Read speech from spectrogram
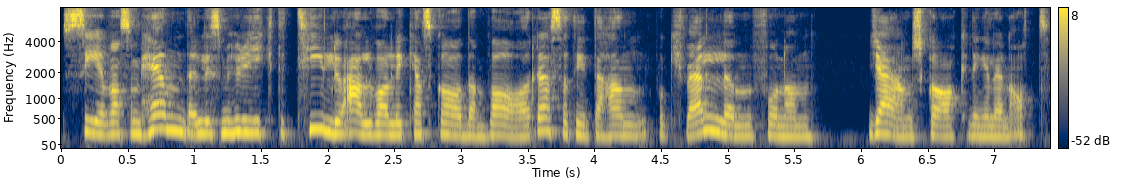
se vad som händer. Liksom hur gick det till? Hur allvarlig kan skadan vara? Så att inte han på kvällen får någon hjärnskakning eller något.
